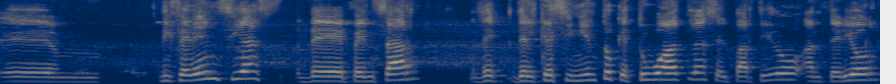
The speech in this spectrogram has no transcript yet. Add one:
eh, diferencias de pensar de- del crecimiento que tuvo Atlas el partido anterior,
